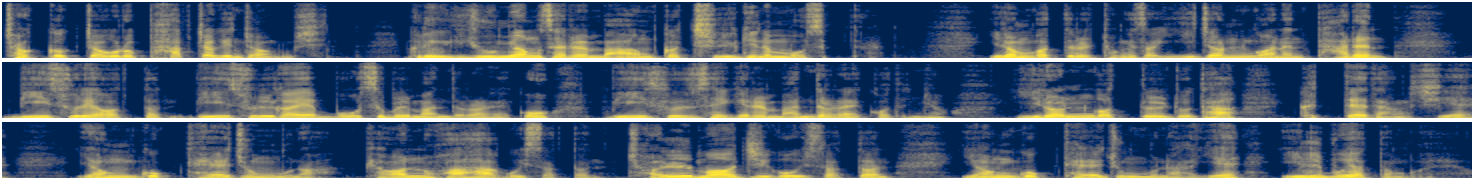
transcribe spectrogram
적극적으로 팝적인 정신, 그리고 유명세를 마음껏 즐기는 모습들, 이런 것들을 통해서 이전과는 다른 미술의 어떤 미술가의 모습을 만들어내고 미술 세계를 만들어냈거든요. 이런 것들도 다 그때 당시에 영국 대중문화, 변화하고 있었던, 젊어지고 있었던 영국 대중문화의 일부였던 거예요.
